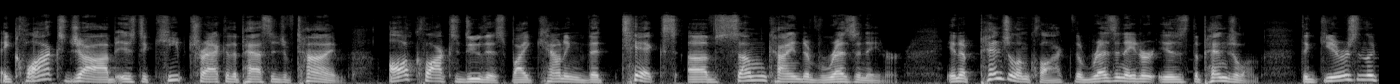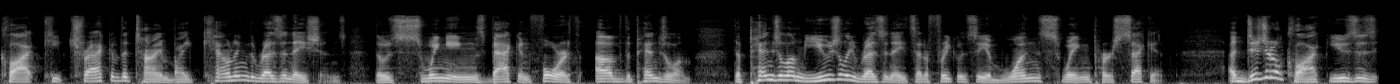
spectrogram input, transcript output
A clock's job is to keep track of the passage of time. All clocks do this by counting the ticks of some kind of resonator. In a pendulum clock, the resonator is the pendulum. The gears in the clock keep track of the time by counting the resonations, those swingings back and forth of the pendulum. The pendulum usually resonates at a frequency of one swing per second. A digital clock uses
